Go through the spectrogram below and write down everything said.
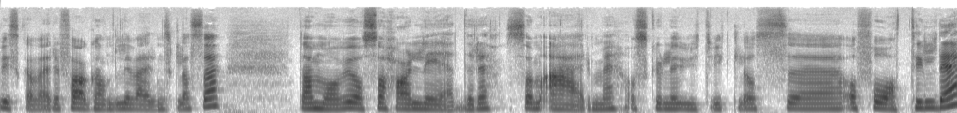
Vi skal være faghandel i verdensklasse. Da må vi også ha ledere som er med og skulle utvikle oss eh, og få til det.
